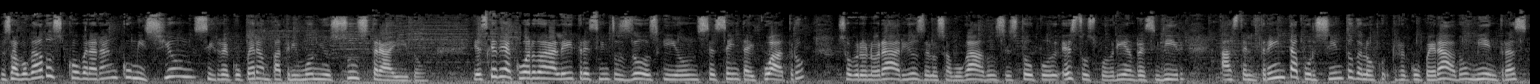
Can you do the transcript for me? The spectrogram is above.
los abogados cobrarán comisión si recuperan patrimonio sustraído. Y es que de acuerdo a la ley 302-64 sobre honorarios de los abogados, estos podrían recibir hasta el 30% de lo recuperado, mientras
